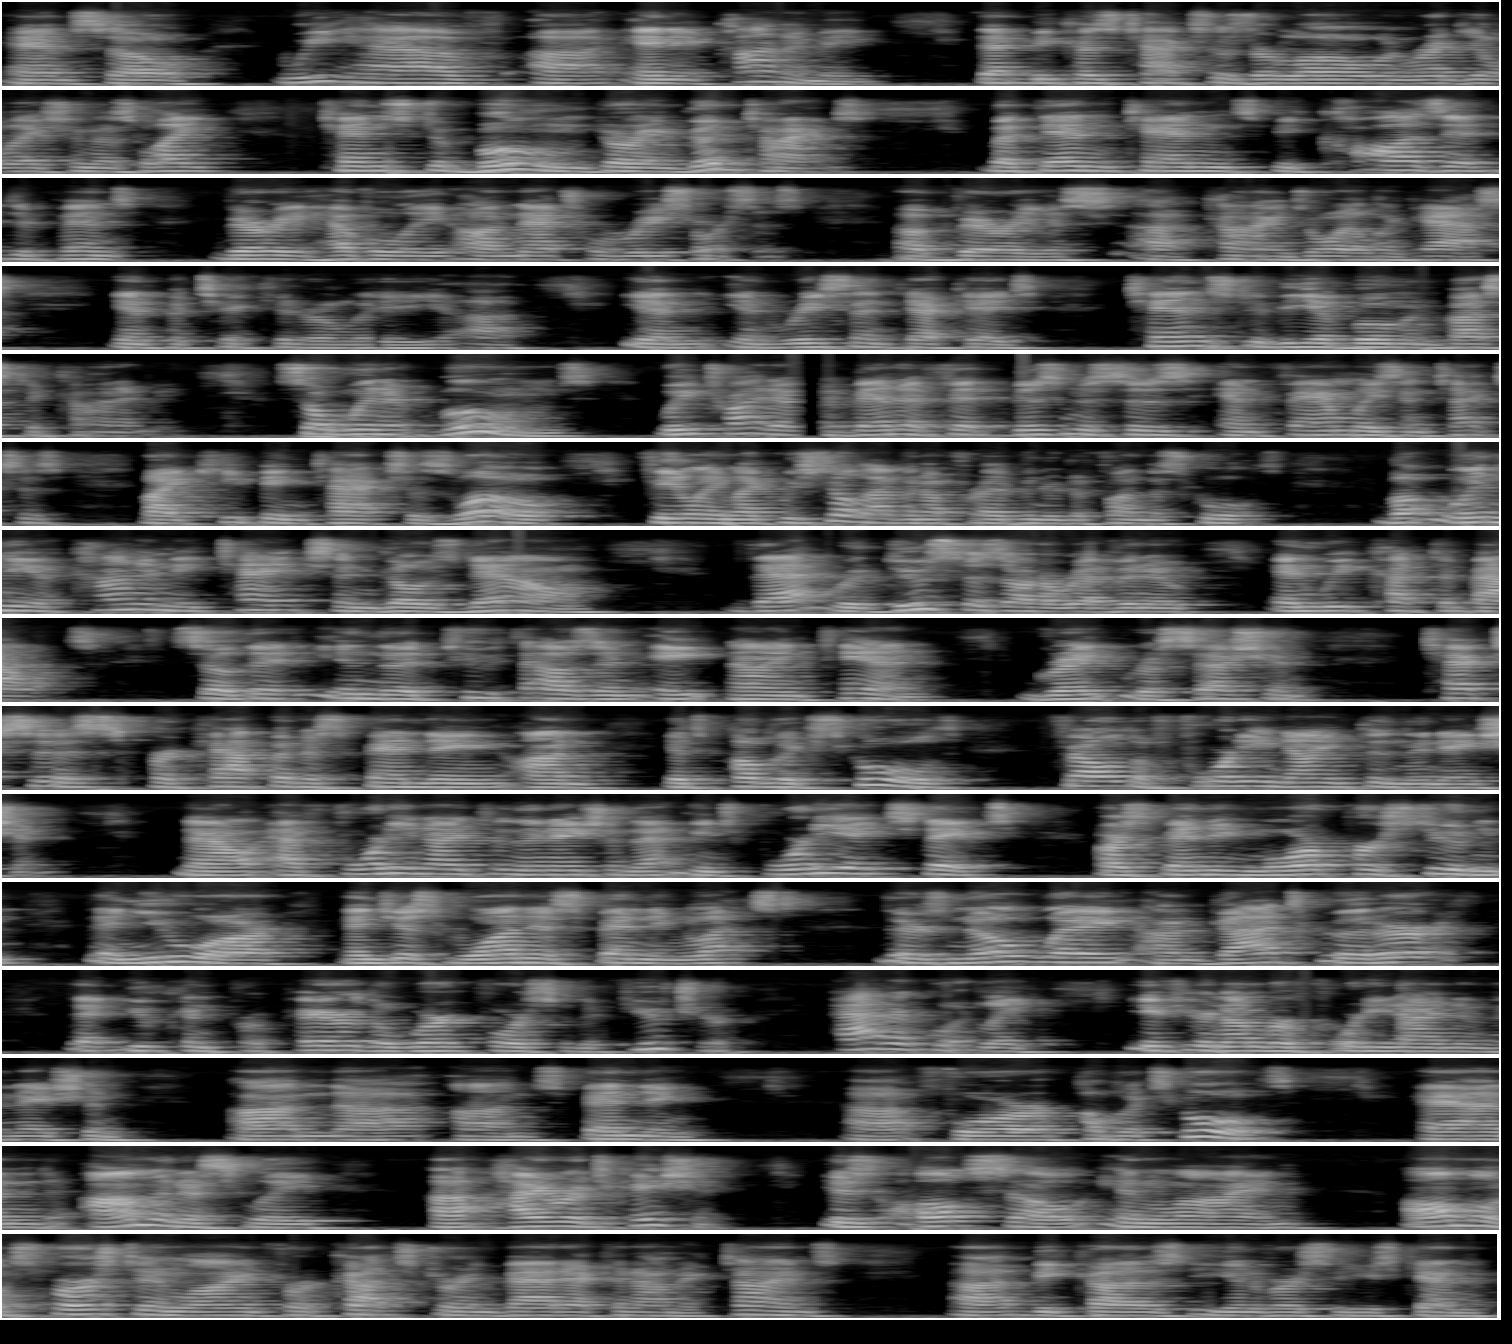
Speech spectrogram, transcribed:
And so we have uh, an economy that, because taxes are low and regulation is light, tends to boom during good times, but then tends, because it depends very heavily on natural resources of various uh, kinds, oil and gas in particularly uh, in, in recent decades, tends to be a boom and bust economy. So when it booms, we try to benefit businesses and families in Texas by keeping taxes low, feeling like we still have enough revenue to fund the schools. But when the economy tanks and goes down, that reduces our revenue and we cut to balance. So that in the 2008 9 10 Great Recession, Texas per capita spending on its public schools fell to 49th in the nation. Now, at 49th in the nation, that means 48 states are spending more per student than you are, and just one is spending less. There's no way on God's good earth that you can prepare the workforce of the future adequately if you're number 49 in the nation on, uh, on spending uh, for public schools. And ominously, uh, higher education is also in line, almost first in line for cuts during bad economic times uh, because the universities can,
